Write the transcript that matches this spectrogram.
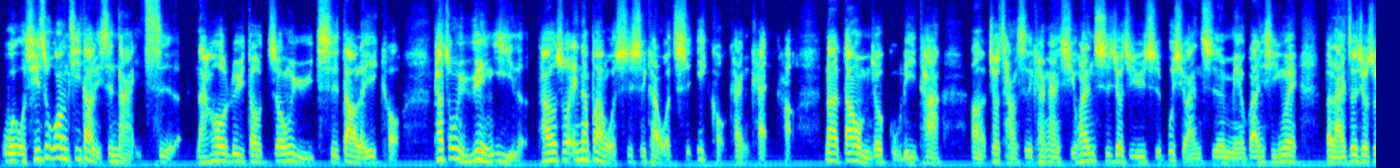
我我其实忘记到底是哪一次了。然后绿豆终于吃到了一口，他终于愿意了。他就说：“哎，那不然我试试看，我吃一口看看。”好，那当我们就鼓励他啊，就尝试看看，喜欢吃就继续吃，不喜欢吃没有关系，因为本来这就是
